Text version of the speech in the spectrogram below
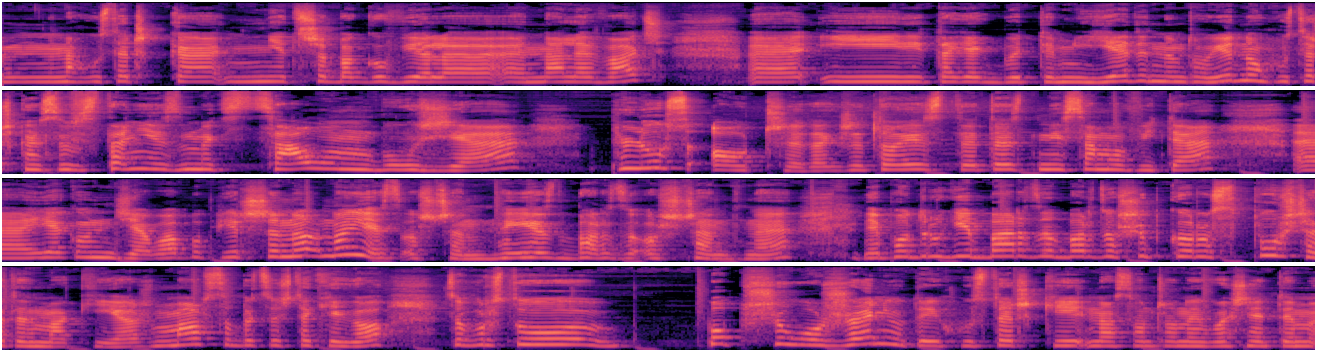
na chusteczkę nie trzeba go wiele e, nalewać. E, i tak jakby tym jednym, tą jedną chusteczką jestem w stanie zmyć całą buzię plus oczy, także to jest, to jest niesamowite, e, jak on działa. Po pierwsze, no, no jest oszczędny, jest bardzo oszczędny. E, Po drugie, bardzo, bardzo szybko rozpuszcza ten makijaż. Ma w sobie coś takiego, co po prostu po przyłożeniu tej chusteczki nasączonej właśnie tym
